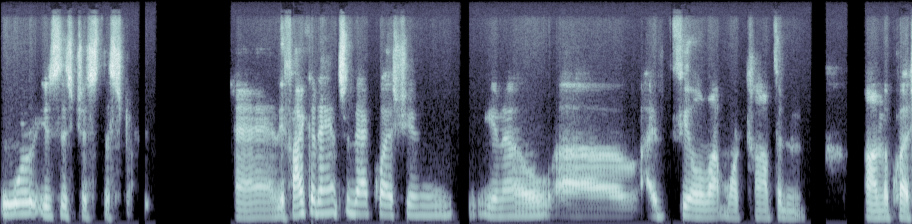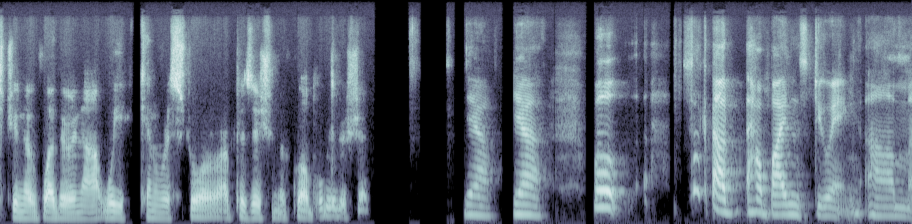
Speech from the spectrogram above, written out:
or is this just the start? And if I could answer that question, you know, uh, I'd feel a lot more confident on the question of whether or not we can restore our position of global leadership. Yeah, yeah. Well, let's talk about how Biden's doing. Um,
